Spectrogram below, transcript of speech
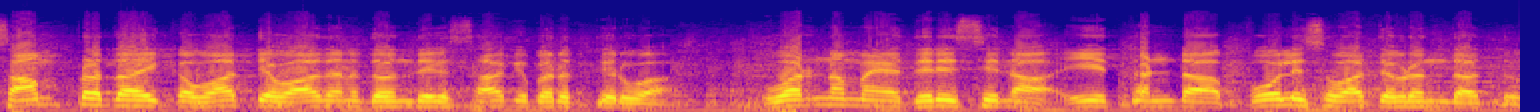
ಸಾಂಪ್ರದಾಯಿಕ ವಾದ್ಯ ವಾದನದೊಂದಿಗೆ ಸಾಗಿ ಬರುತ್ತಿರುವ ವರ್ಣಮಯ ದಿರಿಸಿನ ಈ ತಂಡ ಪೊಲೀಸ್ ವಾದ್ಯವೃಂದದ್ದು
